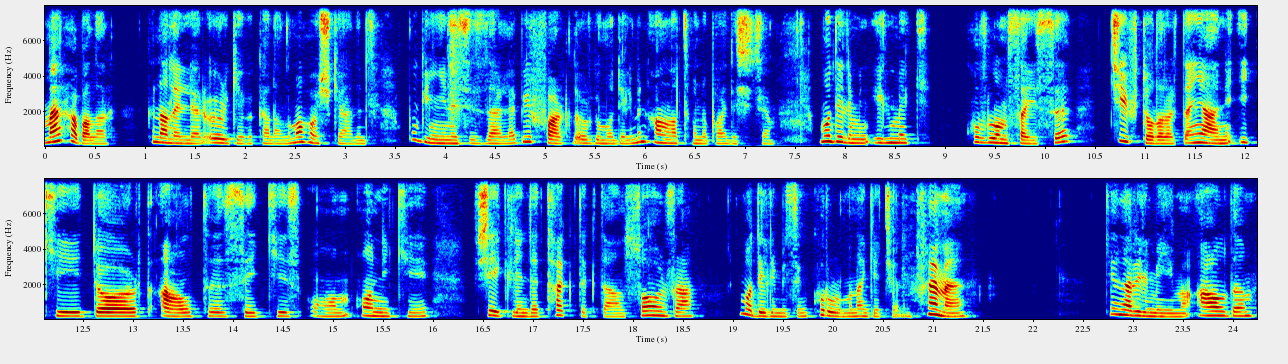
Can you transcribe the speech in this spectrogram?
Merhabalar. Kınal Eller Örgü Evi kanalıma hoş geldiniz. Bugün yine sizlerle bir farklı örgü modelimin anlatımını paylaşacağım. Modelimin ilmek kurulum sayısı çift olaraktan yani 2, 4, 6, 8, 10, 12 şeklinde taktıktan sonra modelimizin kurulumuna geçelim. Hemen kenar ilmeğimi aldım.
